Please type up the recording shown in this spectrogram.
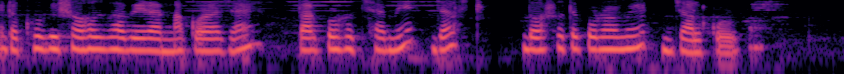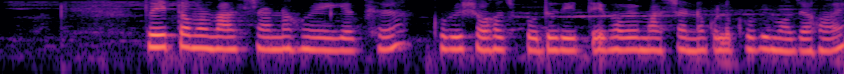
এটা খুবই সহজভাবে রান্না করা যায়। তারপর হচ্ছে আমি জাস্ট দশ হতে পনেরো মিনিট জাল করব। তো এই তো আমার মাছ রান্না হয়ে গেছে। খুবই সহজ পদ্ধতিতে এভাবে মাছ রান্না করলে খুবই মজা হয়।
